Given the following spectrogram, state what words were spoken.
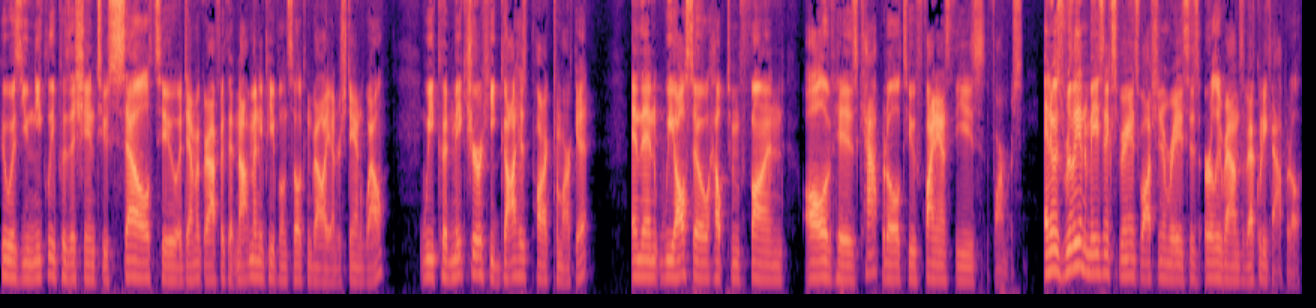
who was uniquely positioned to sell to a demographic that not many people in Silicon Valley understand well. We could make sure he got his product to market. And then we also helped him fund all of his capital to finance these farmers. And it was really an amazing experience watching him raise his early rounds of equity capital.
